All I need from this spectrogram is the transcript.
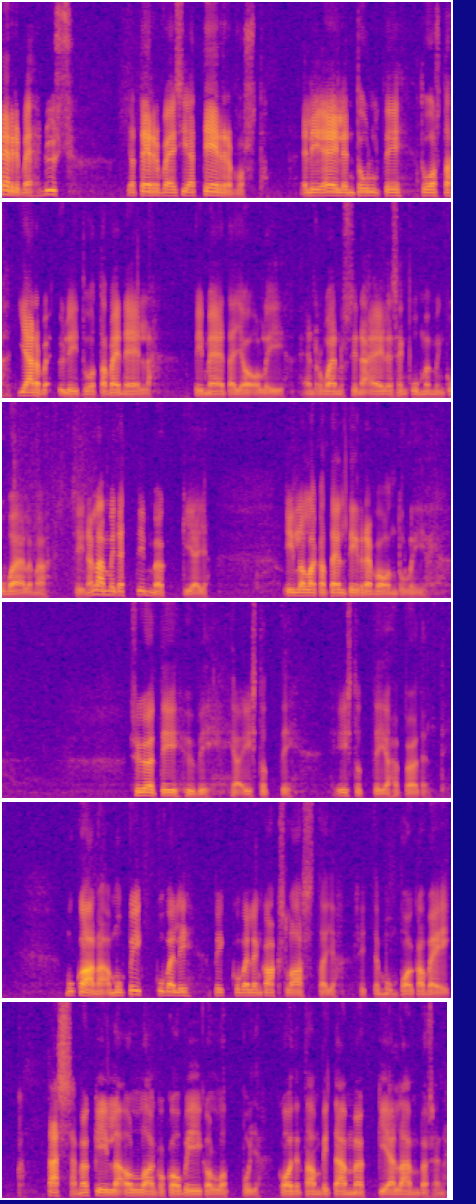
tervehdys ja terveisiä Tervosta. Eli eilen tultiin tuosta järve yli tuota veneellä. Pimeätä jo oli. En ruvennut siinä eilen sen kummemmin kuvailemaan. Siinä lämmitettiin mökkiä ja illalla kateltiin revontulia. Ja syötiin hyvin ja istuttiin, istuttiin ja höpöteltiin. Mukana on mun pikkuveli, pikkuvelen kaksi lasta ja sitten mun poika Veikka. Tässä mökillä ollaan koko viikonloppu ja koitetaan pitää mökkiä lämpöisenä.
